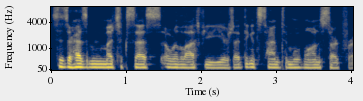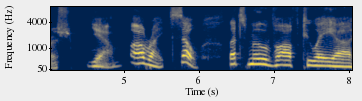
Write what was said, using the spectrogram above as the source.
since there hasn't been much success over the last few years. I think it's time to move on and start fresh. Yeah. All right. So let's move off to a uh,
